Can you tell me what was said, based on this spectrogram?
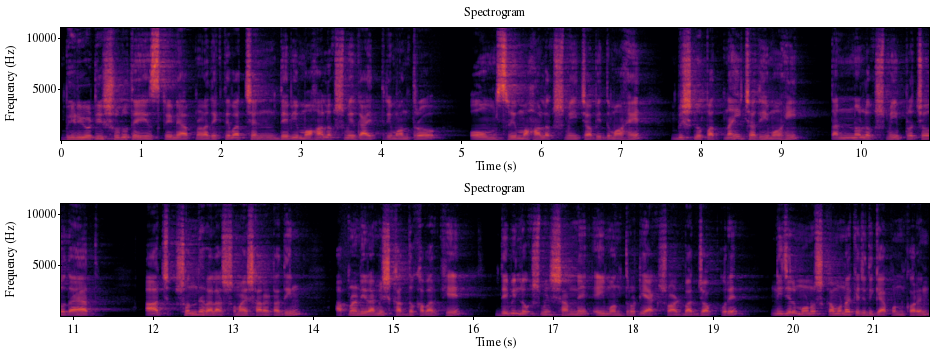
ভিডিওটির শুরুতেই স্ক্রিনে আপনারা দেখতে পাচ্ছেন দেবী মহালক্ষ্মীর গায়ত্রী মন্ত্র। ওম শ্রী মহালক্ষ্মী চ বিদ্মহে বিষ্ণুপত্নাই চ ধীমহি, তন্ন লক্ষ্মী প্রচোদয়াত। আজ সন্ধেবেলার সময় সারাটা দিন আপনার নিরামিষ খাদ্য খাবার খেয়ে দেবী লক্ষ্মীর সামনে এই মন্ত্রটি একশো আটবার জপ করে নিজের মনস্কামনাকে যদি জ্ঞাপন করেন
